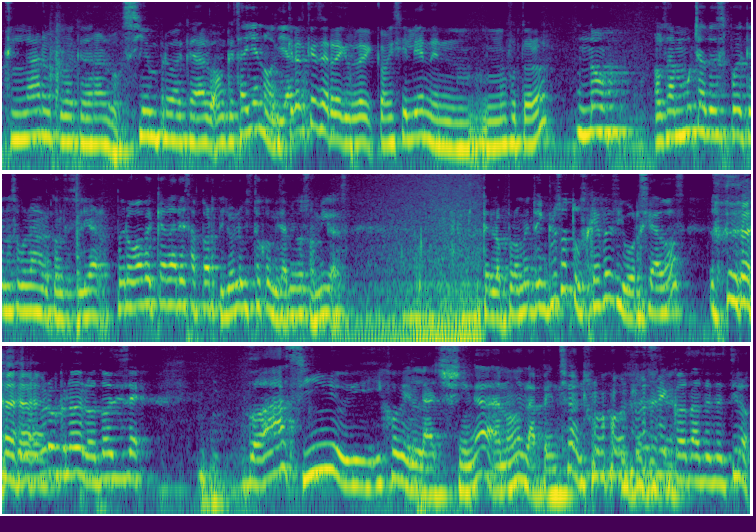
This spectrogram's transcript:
Claro que va a quedar algo, siempre va a quedar algo. Aunque se hayan odiado. ¿Crees que se re- reconcilien en un futuro? No, o sea, muchas veces puede que no se vuelvan a reconciliar, pero va a quedar esa parte. Yo lo he visto con mis amigos o amigas. Te lo prometo. Incluso tus jefes divorciados, te lo juro que uno de los dos dice, ah, sí, hijo de la chingada, ¿no? La pensión, ¿no? Sé, cosas de ese estilo.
